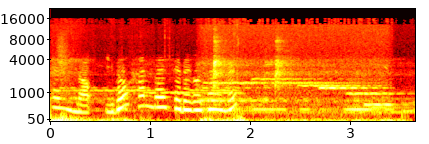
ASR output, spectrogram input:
線の移動販売車でございます。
